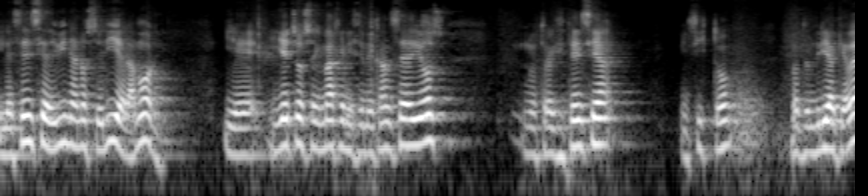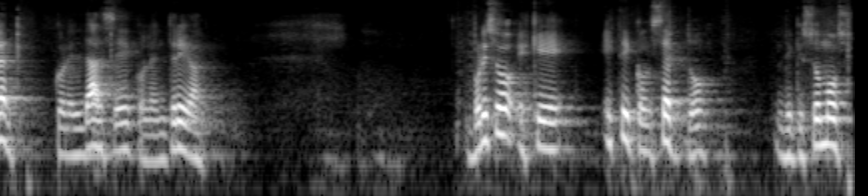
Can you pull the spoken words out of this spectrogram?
Y la esencia divina no sería el amor. Y, eh, y hechos a imagen y semejanza de Dios, nuestra existencia, insisto, no tendría que ver con el darse, con la entrega. Por eso es que este concepto de que somos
